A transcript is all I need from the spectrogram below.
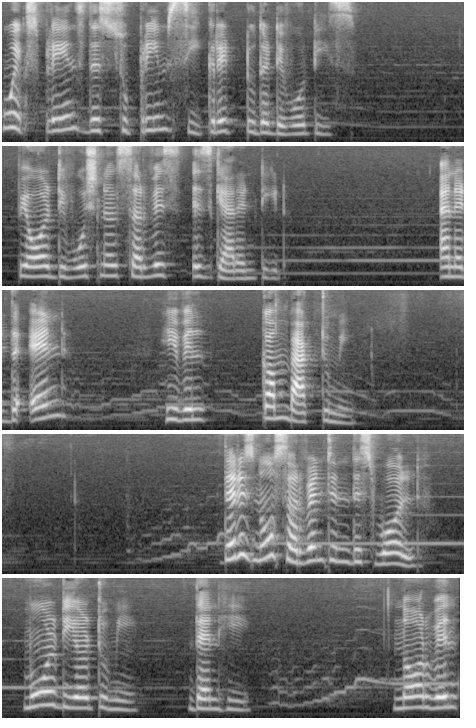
who explains this supreme secret to the devotees, pure devotional service is guaranteed. And at the end, he will come back to me. There is no servant in this world more dear to me than he, nor will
